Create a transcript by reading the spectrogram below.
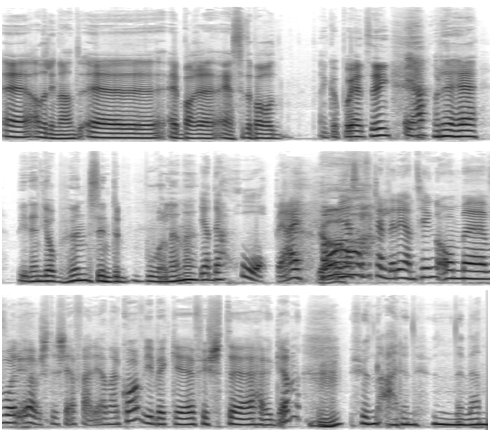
eh, Adelina, du, eh, jeg, bare, jeg sitter bare og tenker på én ting. Ja. Og det er blir det en jobbhund siden du bor alene? Ja, det håper jeg. Ja. Jeg skal fortelle dere en ting om eh, vår øverste sjef her i NRK, Vibeke Fyrst eh, Haugen. Mhm. Hun er en hundevenn.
